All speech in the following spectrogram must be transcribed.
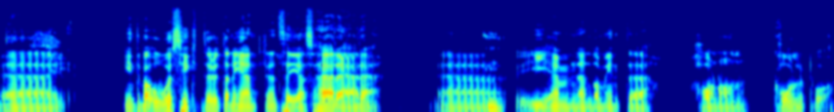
eh, inte bara åsikter utan egentligen säga så här är det. Eh, Mm. I ämnen de inte har någon koll på.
